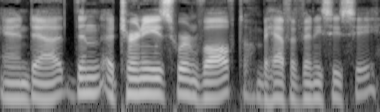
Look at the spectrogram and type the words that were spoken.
And uh, then attorneys were involved on behalf of NECC.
